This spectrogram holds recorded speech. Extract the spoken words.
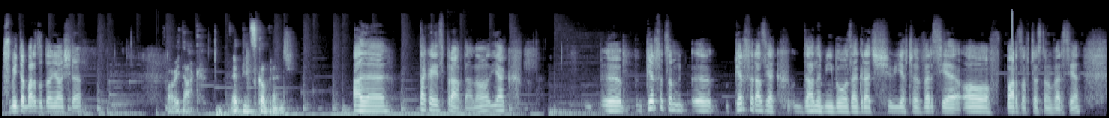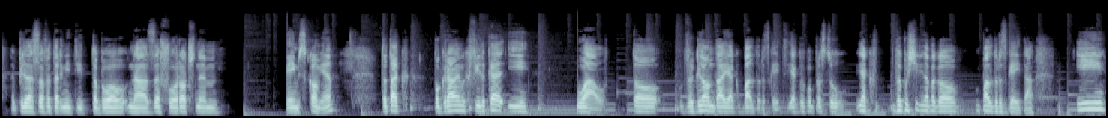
Brzmi to bardzo doniośle, Oj tak, epicko wręcz. ale taka jest prawda. No, jak y, pierwsze co, y, pierwszy raz jak dane mi było zagrać jeszcze wersję, o, bardzo wczesną wersję Pillars of Eternity, to było na zeszłorocznym Gamescomie, to tak pograłem chwilkę i wow, to wygląda jak Baldur's Gate, jakby po prostu, jak wypuścili nowego Baldur's Gate'a i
